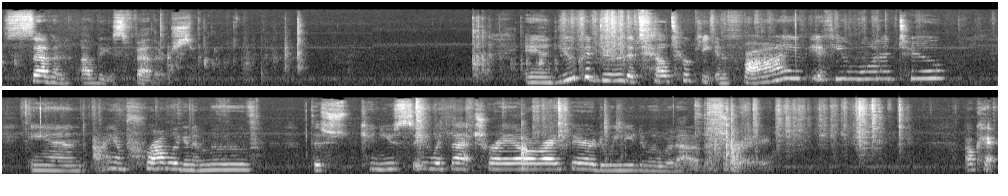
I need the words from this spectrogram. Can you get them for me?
seven of these feathers. And you could do the tail turkey in five if you wanted to. And I am probably going to move this. Can you see with that tray all right there? do we need to move it out of the tray? Okay.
